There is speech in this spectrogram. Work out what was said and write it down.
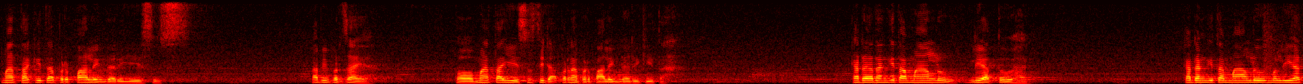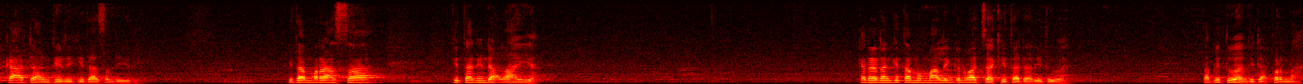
mata kita berpaling dari Yesus, tapi percaya bahwa mata Yesus tidak pernah berpaling dari kita. Kadang-kadang kita malu lihat Tuhan. Kadang kita malu melihat keadaan diri kita sendiri. Kita merasa kita ini tidak layak Kadang-kadang kita memalingkan wajah kita dari Tuhan. Tapi Tuhan tidak pernah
